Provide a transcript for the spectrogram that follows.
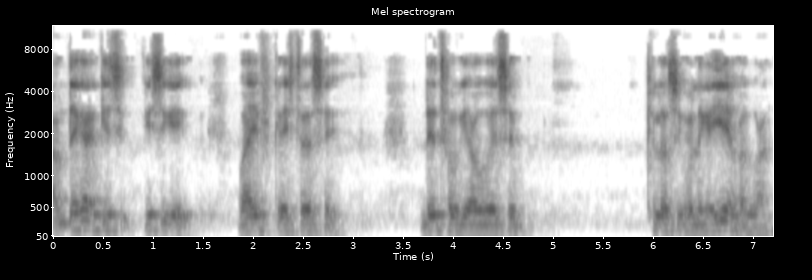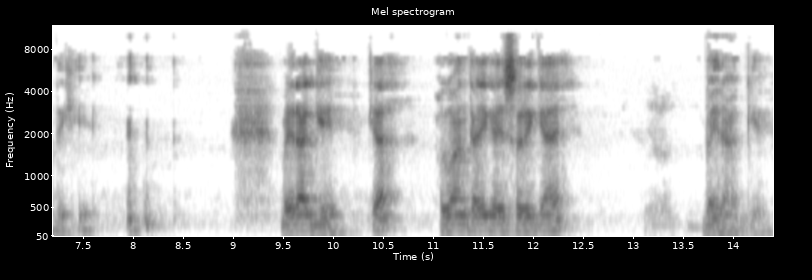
अब देखा है किसी किसी की वाइफ का इस तरह से डेथ हो गया, वो ऐसे फिलोसफी बोलेगा ये भगवान देखिए। वैराग्य, क्या? भगवान का एक ऐश्वर्य क्या है? वैराग्य।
